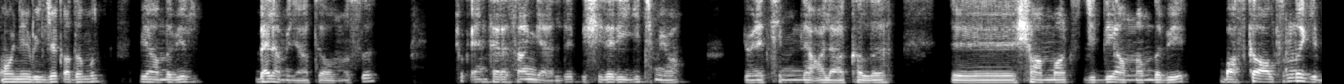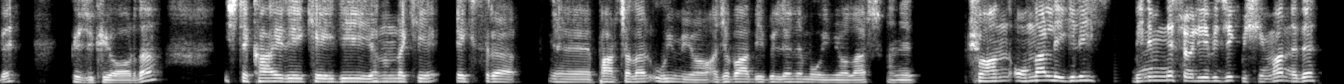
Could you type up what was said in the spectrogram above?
oynayabilecek adamın bir anda bir bel ameliyatı olması çok enteresan geldi. Bir şeyler iyi gitmiyor. Yönetimle alakalı e, Sean Marks ciddi anlamda bir baskı altında gibi gözüküyor orada. İşte Kyrie, KD yanındaki ekstra e, parçalar uymuyor. Acaba birbirlerine mi uymuyorlar? Hani şu an onlarla ilgili benim ne söyleyebilecek bir şeyim var ne de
